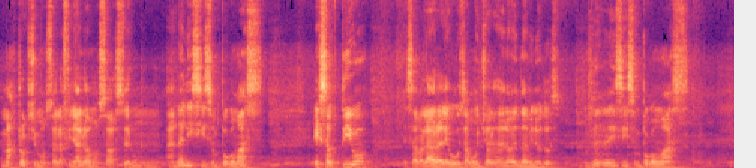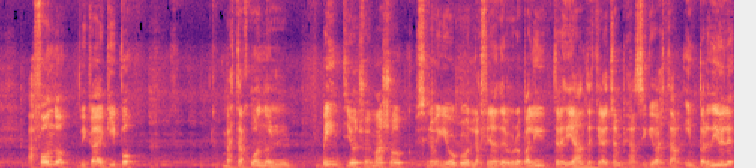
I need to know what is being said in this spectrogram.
más próximos a la final, vamos a hacer un análisis un poco más exhaustivo. Esa palabra le gusta mucho a los de 90 minutos. Un análisis un poco más a fondo de cada equipo. Va a estar jugando el 28 de mayo, si no me equivoco, la final de la Europa League, tres días antes que la Champions, así que va a estar imperdible.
